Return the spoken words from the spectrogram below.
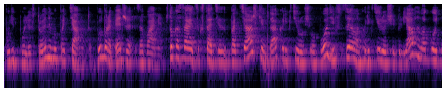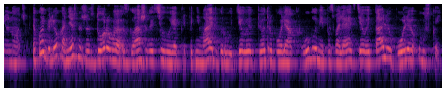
будет более стройным и подтянутым. Выбор, опять же, за вами. Что касается, кстати, подтяжки, да, корректирующего боди, в целом корректирующего белья в новогоднюю ночь, такое белье, конечно же, здорово сглаживает силуэт, приподнимает грудь, делает бедра более округлыми и позволяет сделать талию более узкой.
